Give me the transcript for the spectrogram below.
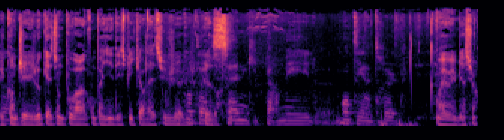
et quand j'ai l'occasion de pouvoir accompagner des speakers là-dessus quand une scène qui permet de monter un truc oui, oui, bien sûr.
